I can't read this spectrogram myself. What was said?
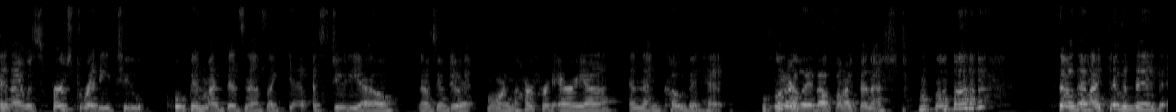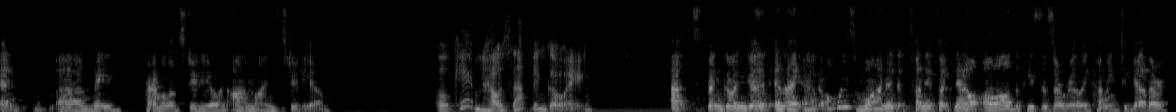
and I was first ready to open my business, like get a studio, and I was going to do it more in the Hartford area, and then COVID hit. Literally, that's when I finished. so then I pivoted and uh, made Primal Love Studio an online studio. Okay, and how's that been going? That's been going good. And I had always wanted, it's funny, it's like now all the pieces are really coming together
